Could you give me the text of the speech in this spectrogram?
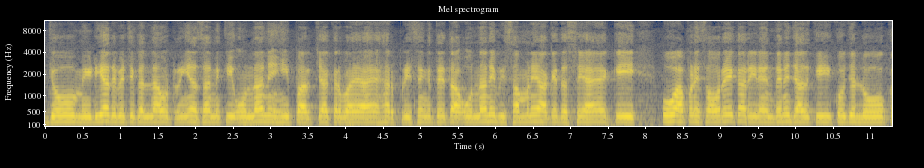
ਜੋ ਮੀਡੀਆ ਦੇ ਵਿੱਚ ਗੱਲਾਂ ਉੱਠ ਰਹੀਆਂ ਸਨ ਕਿ ਉਹਨਾਂ ਨੇ ਹੀ ਪਰਚਾ ਕਰਵਾਇਆ ਹੈ ਹਰਪ੍ਰੀਤ ਸਿੰਘ ਤੇ, ਤਾਂ ਉਹਨਾਂ ਨੇ ਵੀ ਸਾਹਮਣੇ ਆ ਕੇ ਦੱਸਿਆ ਹੈ ਕਿ ਉਹ ਆਪਣੇ ਸਹੁਰੇ ਘਰ ਹੀ ਰਹਿੰਦੇ ਨੇ ਜਦ ਕਿ ਕੁਝ ਲੋਕ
